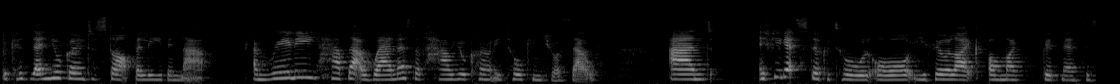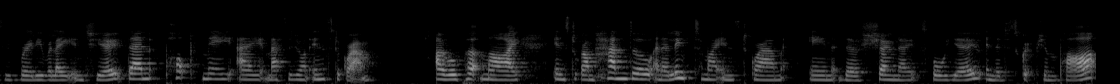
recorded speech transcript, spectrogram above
because then you're going to start believing that. and really have that awareness of how you're currently talking to yourself. And if you get stuck at all or you feel like, oh my goodness, this is really relating to you, then pop me a message on Instagram. I will put my Instagram handle and a link to my Instagram in the show notes for you in the description part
